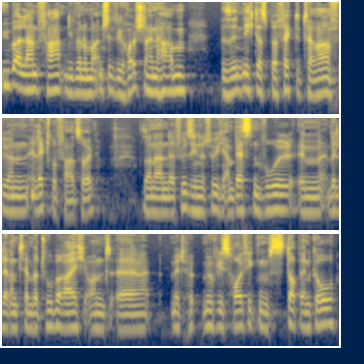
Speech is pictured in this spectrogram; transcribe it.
Überlandfahrten, die wir nochmal an Schleswig-Holstein haben, sind nicht das perfekte Terrain für ein Elektrofahrzeug, sondern der fühlt sich natürlich am besten wohl im mittleren Temperaturbereich und äh, mit möglichst häufigem Stop and Go,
